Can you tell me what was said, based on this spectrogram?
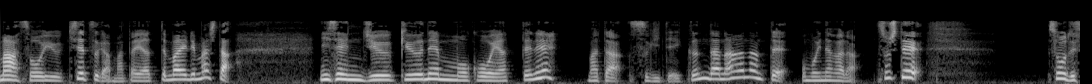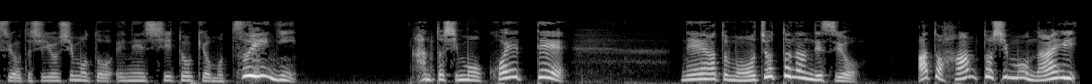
まあそういう季節がまたやってまいりました。2019年もこうやってね、また過ぎていくんだなぁなんて思いながら。そして、そうですよ。私、吉本 NSC 東京もついに、半年も超えて、ねえ、あともうちょっとなんですよ。あと半年もない、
